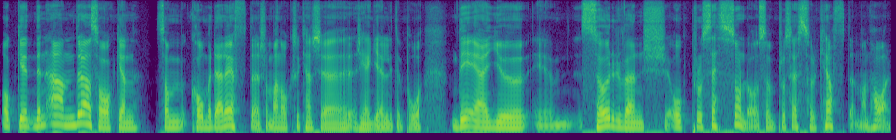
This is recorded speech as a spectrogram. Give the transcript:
Och eh, den andra saken som kommer därefter, som man också kanske reagerar lite på, det är ju eh, serverns och processorn då, så processorkraften man har.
